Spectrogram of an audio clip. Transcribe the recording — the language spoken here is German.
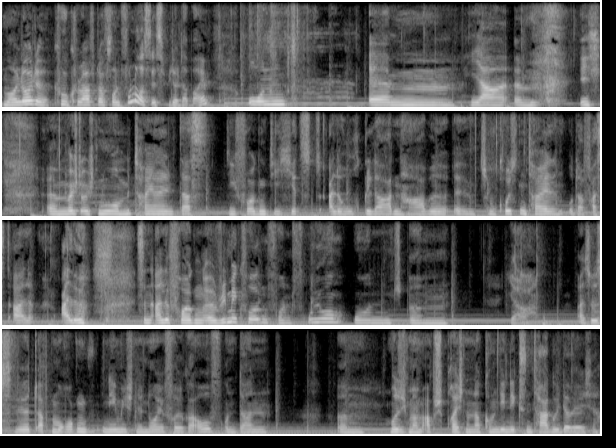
Moin Leute, Crafter von Fullhouse ist wieder dabei. Und ähm, ja, ähm, ich ähm, möchte euch nur mitteilen, dass die Folgen, die ich jetzt alle hochgeladen habe, äh, zum größten Teil oder fast alle, alle, sind alle Folgen äh, Remake-Folgen von früher. Und ähm, ja, also es wird ab morgen nehme ich eine neue Folge auf und dann ähm, muss ich mal absprechen und dann kommen die nächsten Tage wieder welche.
